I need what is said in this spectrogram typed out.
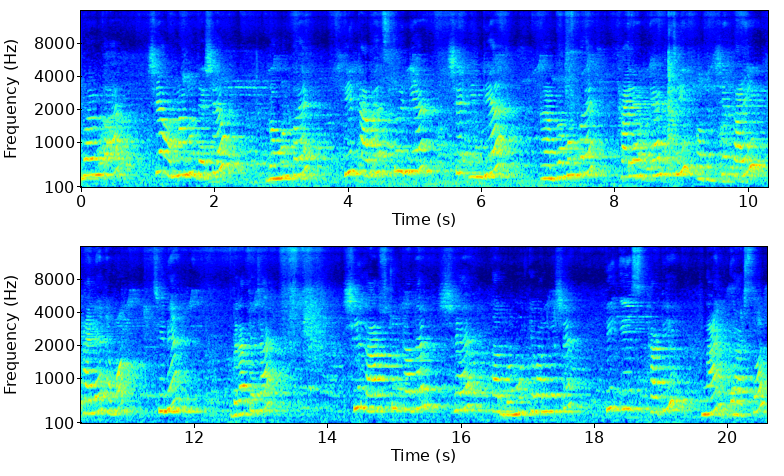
ভ্রমণ করা সে অন্যান্য দেশেও ভ্রমণ করে। হি ট্রাভেলস টু ইন্ডিয়া সে ইন্ডিয়া ভ্রমণ করে থাইল্যান্ড অ্যান্ড চীন, সে প্রায়ই থাইল্যান্ড এবং চীনে বেড়াতে যায়। সে লাভস টু ট্রাভেল সে তার ভ্রমণকে ভালোবাসে। He is thirty nine years old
